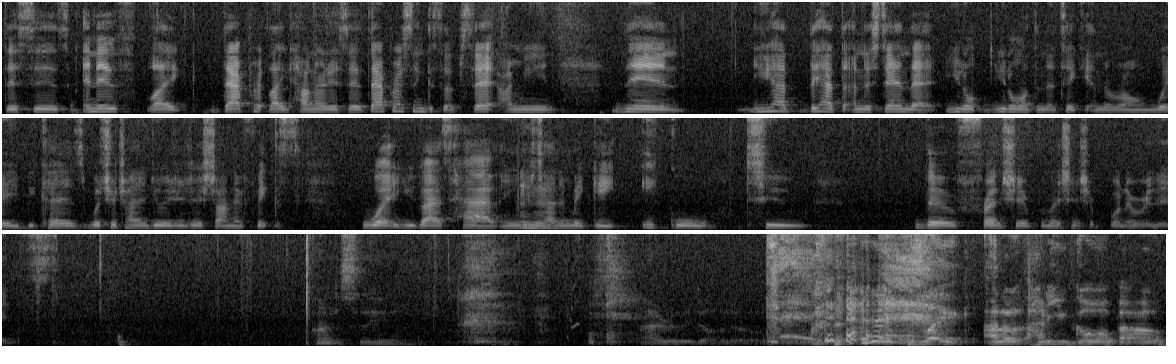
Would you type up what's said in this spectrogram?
this is, and if like that, per, like how Nordy said, if that person gets upset, I mean, then you have they have to understand that you don't you don't want them to take it in the wrong way because what you're trying to do is you're just trying to fix what you guys have and you're just mm-hmm. trying to make it equal to the friendship relationship whatever it is. Honestly, I really don't know. it's like I don't. How do you go about? You know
